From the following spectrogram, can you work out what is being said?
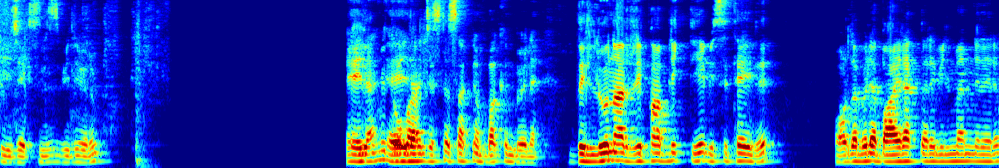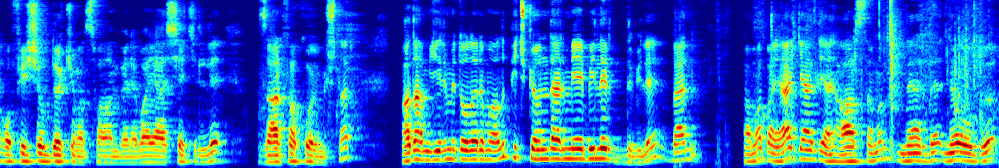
diyeceksiniz biliyorum. Eğlen, 20 dolar. eğlencesine saklıyorum. Bakın böyle The Lunar Republic diye bir siteydi. Orada böyle bayrakları bilmem neleri official documents falan böyle bayağı şekilli zarfa koymuşlar. Adam 20 dolarımı alıp hiç göndermeyebilirdi bile. Ben ama bayağı geldi yani arsamın nerede ne olduğu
